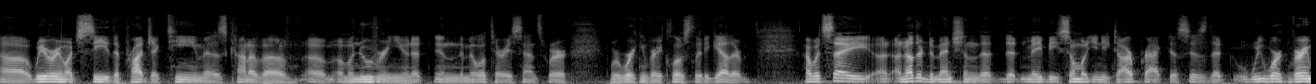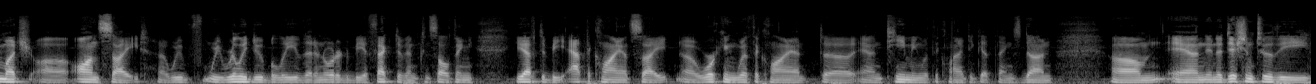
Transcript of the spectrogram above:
uh, we very much see the project team as kind of a, a, a maneuvering unit in the military sense where we're working very closely together. I would say another dimension that, that may be somewhat unique to our practice is that we work very much uh, on site. Uh, we we really do believe that in order to be effective in consulting, you have to be at the client site, uh, working with the client uh, and teaming with the client to get things done. Um, and in addition to the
